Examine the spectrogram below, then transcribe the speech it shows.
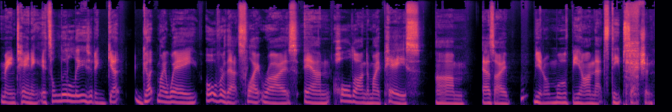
maintaining. It's a little easier to get gut my way over that slight rise and hold on to my pace um, as I, you know, move beyond that steep section.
